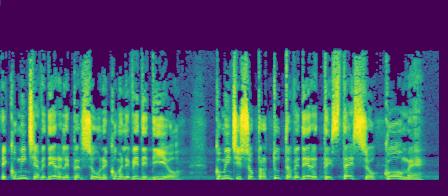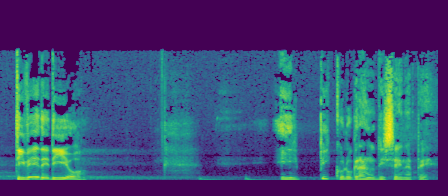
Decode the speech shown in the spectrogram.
E cominci a vedere le persone come le vede Dio, cominci soprattutto a vedere te stesso come ti vede Dio. Il piccolo grano di senape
